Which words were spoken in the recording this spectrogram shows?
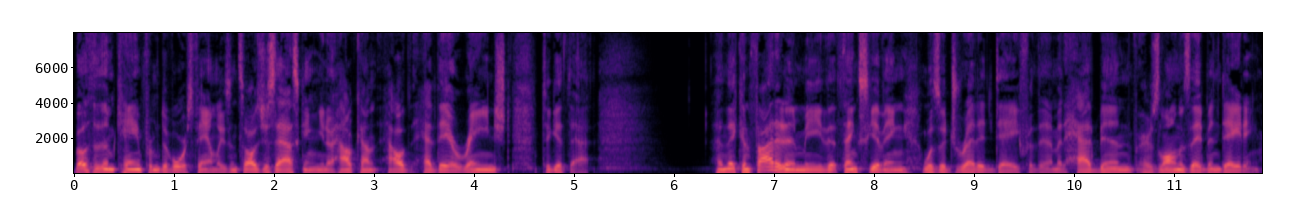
both of them came from divorced families. And so I was just asking, you know, how, can, how had they arranged to get that? And they confided in me that Thanksgiving was a dreaded day for them. It had been for as long as they'd been dating.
